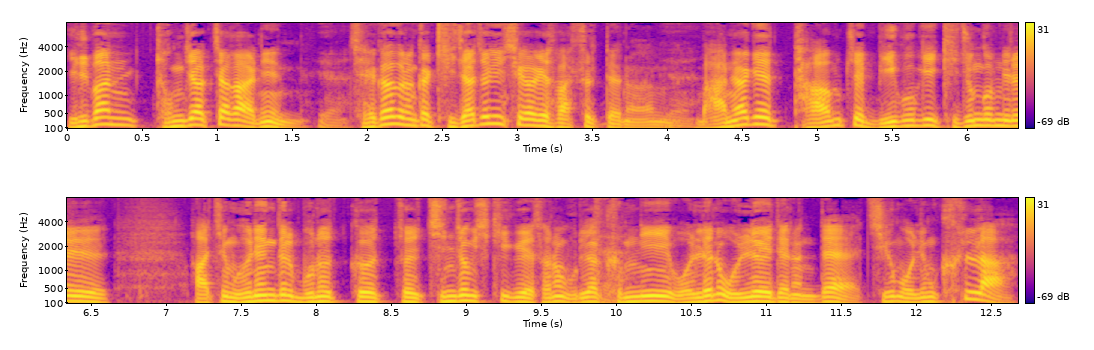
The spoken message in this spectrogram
일반 경제학자가 아닌 예. 제가 그러니까 기자적인 시각에서 봤을 때는 예. 만약에 다음 주에 미국이 기준금리를 아 지금 은행들 무너 그저 진정시키기 위해서는 우리가 예. 금리 원래는 올려야 되는데 지금 올리면 큰일 나.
